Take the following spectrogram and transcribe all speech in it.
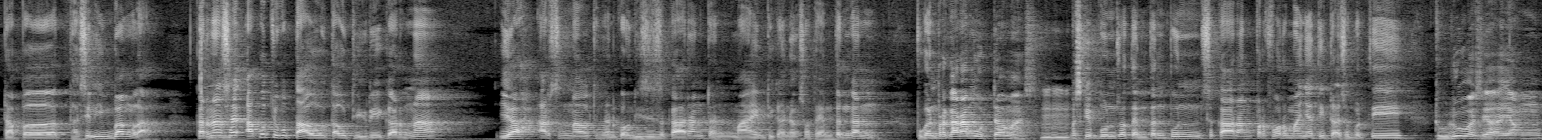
dapat hasil imbang lah. Karena saya aku cukup tahu tahu diri karena ya Arsenal dengan kondisi sekarang dan main di kandang Southampton kan bukan perkara mudah mas. Meskipun Southampton pun sekarang performanya tidak seperti dulu mas ya, yang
